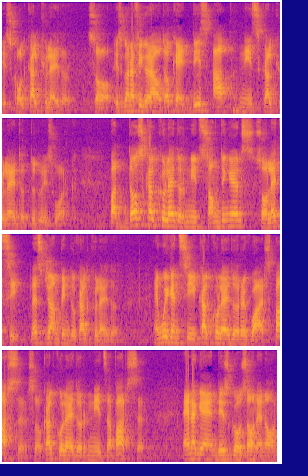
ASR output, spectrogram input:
is called calculator. So it's going to figure out, okay, this app needs calculator to do its work. But does calculator need something else? So let's see. Let's jump into calculator. And we can see calculator requires parser. So calculator needs a parser. And again, this goes on and on.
